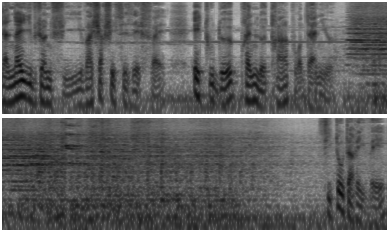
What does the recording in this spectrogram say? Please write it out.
La naïve jeune fille va chercher ses effets et tous deux prennent le train pour Dagneux. Sitôt arrivé,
